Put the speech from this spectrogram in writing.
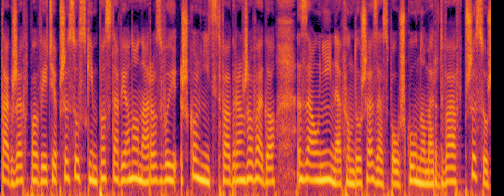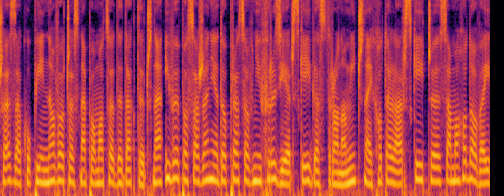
Także w powiecie przysuskim postawiono na rozwój szkolnictwa branżowego. Za unijne fundusze zespół szkół nr 2 w Przysusze zakupi nowoczesne pomoce dydaktyczne i wyposażenie do pracowni fryzjerskiej, gastronomicznej, hotelarskiej czy samochodowej.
